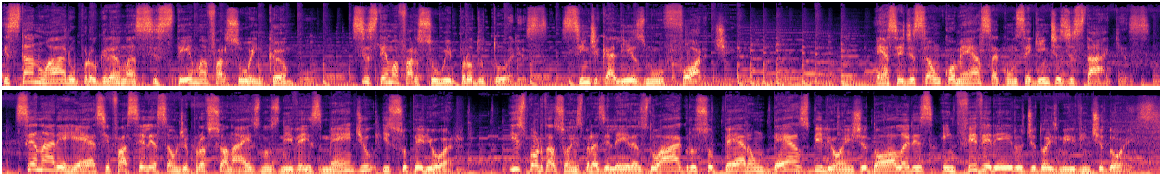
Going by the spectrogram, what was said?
Está no ar o programa Sistema Farsul em Campo. Sistema Farsul e Produtores. Sindicalismo forte. Essa edição começa com os seguintes destaques. Senar RS faz seleção de profissionais nos níveis médio e superior. Exportações brasileiras do agro superam 10 bilhões de dólares em fevereiro de 2022.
